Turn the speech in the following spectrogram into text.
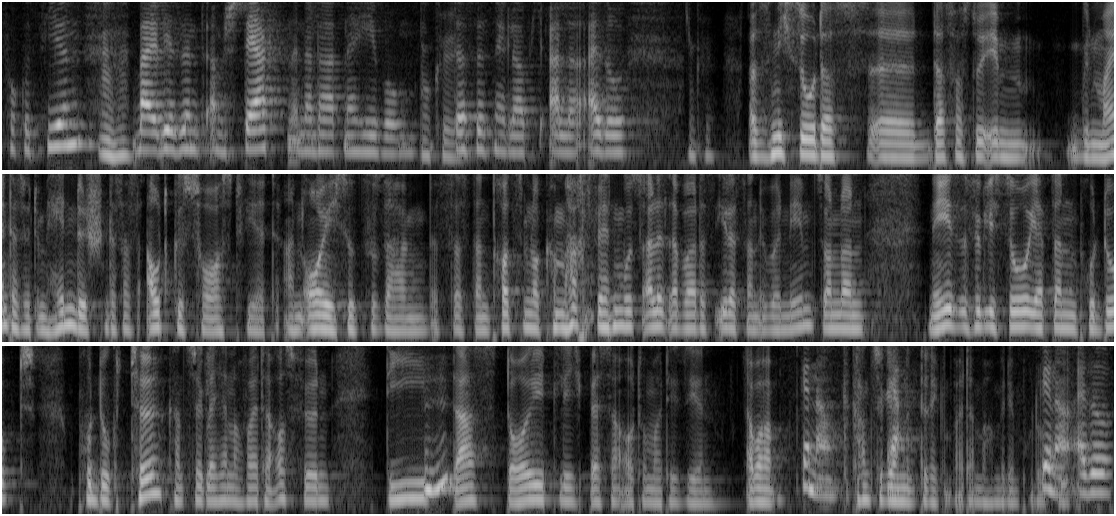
fokussieren, mhm. weil wir sind am stärksten in der Datenerhebung. Okay. Das wissen wir, glaube ich, alle. Also Okay. Also es ist nicht so, dass äh, das, was du eben gemeint hast mit dem Händischen, dass das outgesourced wird an euch sozusagen, dass das dann trotzdem noch gemacht werden muss, alles, aber dass ihr das dann übernehmt, sondern nee, es ist wirklich so, ihr habt dann ein Produkt, Produkte, kannst du ja gleich noch weiter ausführen, die mhm. das deutlich besser automatisieren. Aber genau. kannst du gerne ja. direkt weitermachen mit dem Produkt. Genau, also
